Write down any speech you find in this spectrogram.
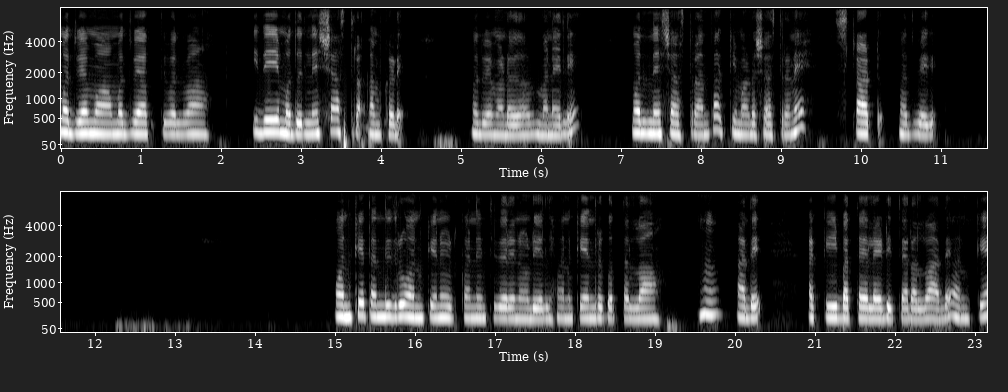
ಮದುವೆ ಮಾ, ಮದುವೆ ಆಗ್ತೀವಲ್ವಾ? ಇದೇ ಮೊದಲನೇ ಶಾಸ್ತ್ರ ನಮ್ಮ ಕಡೆ. ಮದುವೆ ಮಾಡೋರ ಮನೆಯಲ್ಲಿ ಮೊದಲನೇ ಶಾಸ್ತ್ರ ಅಂತ ಅಕ್ಕಿ ಮಾಡೋ ಶಾಸ್ತ್ರನೇ ಸ್ಟಾರ್ಟ್ ಮದುವೆಗೆ. ಒನಕೆ ತಂದಿದ್ರು, ಒನಕೆನೂ ಇಟ್ಕೊಂಡು ನಿಂತಿದ್ದಾರೆ ನೋಡಿ ಅಲ್ಲಿ. ಒನಕೆ ಅಂದರೆ ಗೊತ್ತಲ್ವಾ? ಹ್ಞೂ ಅದೇ. ಅಕ್ಕಿ ಭತ್ತ ಎಲ್ಲ ಹಿಡಿತಾರಲ್ವ? ಅದೇ ಒನಕೆ.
